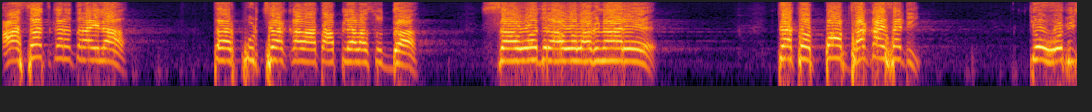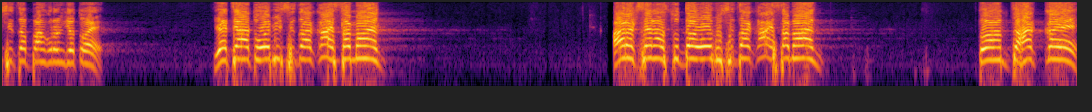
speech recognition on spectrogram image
असंच करत राहिला तर पुढच्या काळात आपल्याला सुद्धा सावध राहावं लागणार आहे. त्याचं पाप झाकायसाठी तो ओबीसीचं पांघरून घेतोय. याच्यात ओबीसीचा काय समान? आरक्षणात सुद्धा ओबीसीचा काय समान? तो आमचा हक्क आहे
